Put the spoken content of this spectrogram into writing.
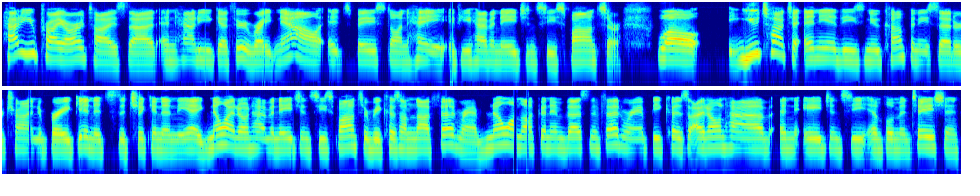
how do you prioritize that and how do you get through? Right now it's based on hey if you have an agency sponsor. Well you talk to any of these new companies that are trying to break in, it's the chicken and the egg. No, I don't have an agency sponsor because I'm not FedRAMP. No, I'm not going to invest in FedRAMP because I don't have an agency implementation,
